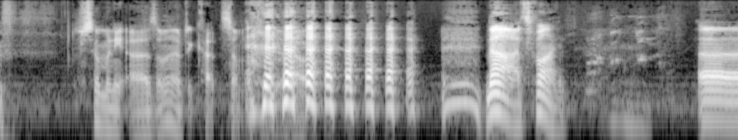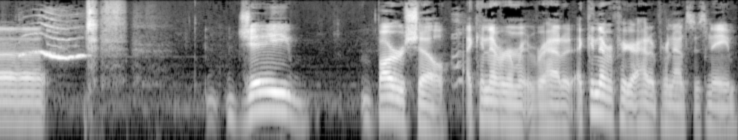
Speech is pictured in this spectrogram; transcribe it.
so many uhs. I'm gonna have to cut some of out. nah, it's fine. Uh, Jay Baruchel. I can never remember how to. I can never figure out how to pronounce his name.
